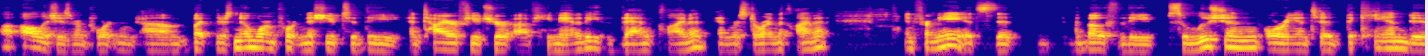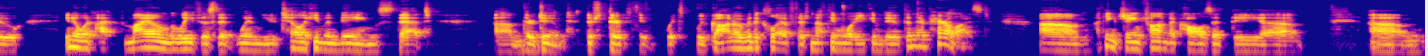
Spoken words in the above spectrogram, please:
all issues are important, um, but there's no more important issue to the entire future of humanity than climate and restoring the climate. And for me, it's that both the solution oriented, the can do. You know, what I, my own belief is that when you tell human beings that um, they're doomed, there's, there's, we've gone over the cliff, there's nothing more you can do, then they're paralyzed. Um, I think Jane Fonda calls it the uh, um,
